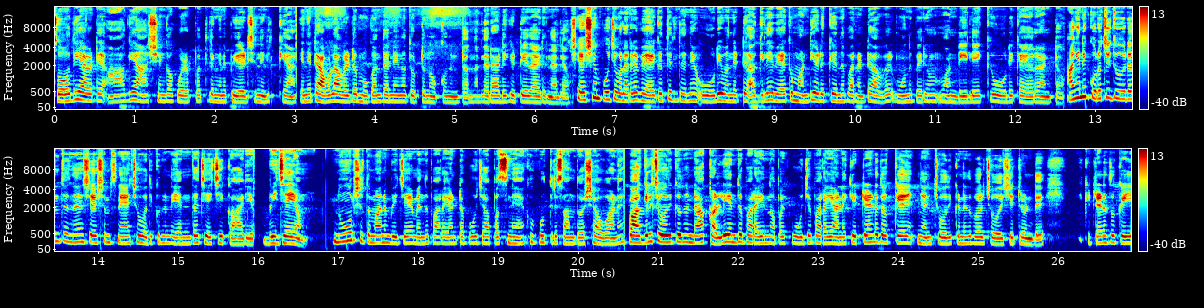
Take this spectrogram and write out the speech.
സ്വാതി ആവട്ടെ ആകെ ആശങ്ക കുഴപ്പത്തിൽ ഇങ്ങനെ പേടിച്ച് നിൽക്കുകയാണ്. എന്നിട്ട് അവൾ അവളുടെ മുഖം തന്നെ അങ്ങ് തൊട്ട് നോക്കുന്നുണ്ടോ നല്ലൊരു അടി കിട്ടിയതായിരുന്നല്ലോ. ശേഷം പൂജ വളരെ വേഗത്തിൽ തന്നെ ഓടി വന്നിട്ട് അഖിലെ വേഗം വണ്ടി എടുക്കുക എന്ന് പറഞ്ഞിട്ട് അവർ മൂന്ന് പേരും വണ്ടിയിലേക്ക് ഓടി കയറുകയാണ് കേട്ടോ. അങ്ങനെ കുറച്ച് ദൂരം ചെന്നതിന് ശേഷം സ്നേഹ ചോദിക്കുന്നുണ്ട് എന്താ ചേച്ചി കാര്യം? വിജയം. നൂറ് ശതമാനം വിജയം എന്ന് പറയണ്ട പൂജ. അപ്പോൾ സ്നേഹമൊക്കെ ഒത്തിരി സന്തോഷമാവുകയാണ് അപ്പോൾ അഖിൽ ചോദിക്കുന്നുണ്ട് ആ കള്ളി എന്ത് പറയുന്നു? അപ്പോൾ പൂജ പറയാണ് കിട്ടേണ്ടതൊക്കെ ഞാൻ ചോദിക്കുന്നത് പോലെ ചോദിച്ചിട്ടുണ്ട്. കിട്ടേണ്ടതൊക്കെ ഈ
